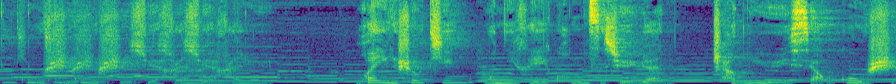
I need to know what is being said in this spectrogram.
听故事，故事学汉学汉语。欢迎收听慕尼黑孔子学院成语小故事。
